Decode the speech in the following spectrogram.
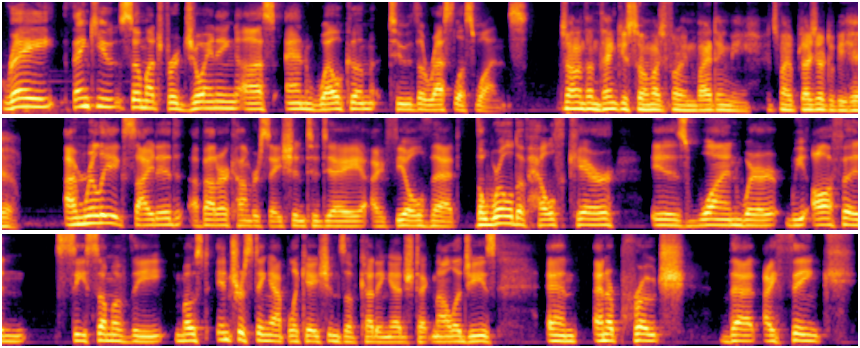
Ray, thank you so much for joining us and welcome to the Restless Ones. Jonathan, thank you so much for inviting me. It's my pleasure to be here. I'm really excited about our conversation today. I feel that the world of healthcare is one where we often see some of the most interesting applications of cutting edge technologies and an approach that I think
